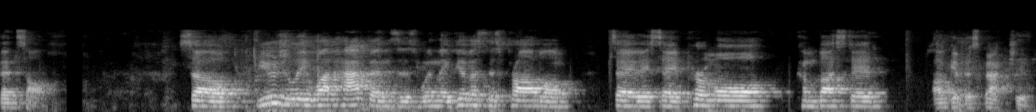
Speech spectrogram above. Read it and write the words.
then solve. So usually what happens is when they give us this problem, say they say per mole combusted, I'll give this back to you.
